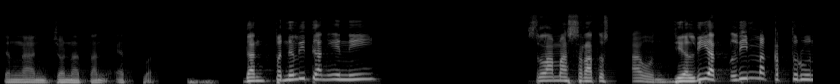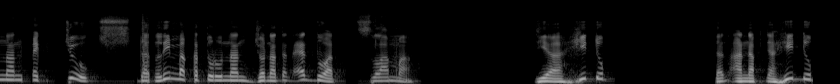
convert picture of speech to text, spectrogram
dengan Jonathan Edward. Dan penelitian ini selama 100 tahun. Dia lihat lima keturunan McJukes dan lima keturunan Jonathan Edward selama dia hidup dan anaknya hidup,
